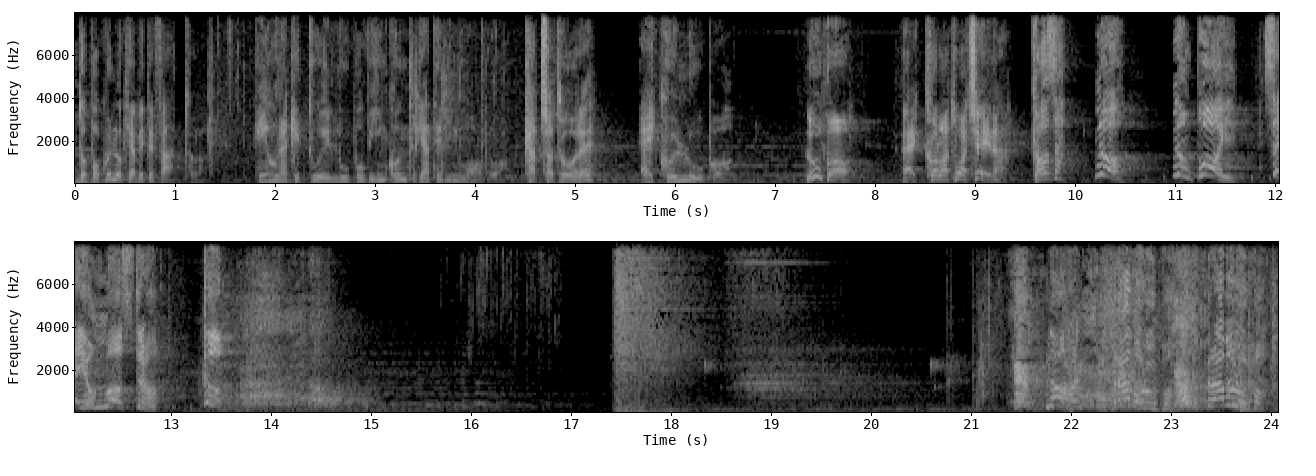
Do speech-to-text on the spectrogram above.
Dopo quello che avete fatto, è ora che tu e il lupo vi incontriate di nuovo. Cacciatore, ecco il lupo. Lupo, ecco la tua cena. Cosa? No! Non puoi! Sei un mostro! Tu... No! Bravo lupo! Bravo lupo!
